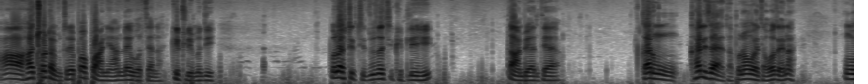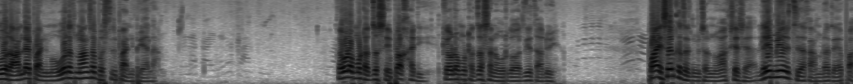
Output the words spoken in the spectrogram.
हा हा छोटा मित्र आहे. पा पाणी आणलाय वर त्यांना किटलीमध्ये. प्लास्टिकची दुधाची किटली ही. तांब्या आणि त्या कारण खाली जायचा पुन्हा व्हायचा होत आहे ना. मग वर आणलाय पाणी मग वरच माणसं बसतील पाणी प्यायला. एवढा मोठा जस आहे पा खाली. केवढा मोठा जसाना वर गावात घेत आहे पाय सरकतात मित्रांनो अक्षरशः. लय मेहनतीचा काम राहत आहे पा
